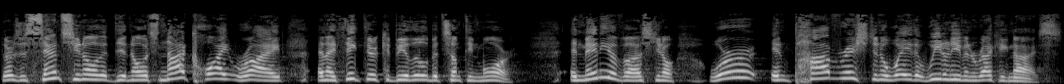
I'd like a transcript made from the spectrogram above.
There's a sense, you know, that, you know, it's not quite right. And I think there could be a little bit something more. And many of us, you know, we're impoverished in a way that we don't even recognize.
